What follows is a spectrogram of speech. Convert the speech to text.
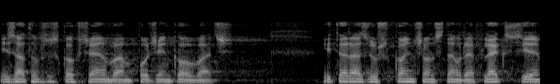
I za to wszystko chciałem Wam podziękować. I teraz już kończąc tę refleksję,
